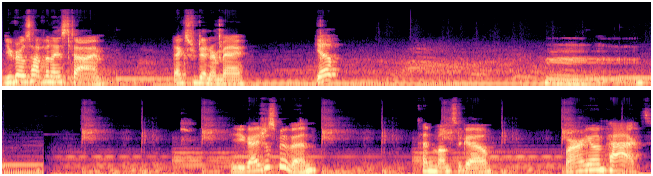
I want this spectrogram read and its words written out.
You girls have a nice time. Thanks for dinner, Mae. Yep. Hmm. You guys just move in? Ten months ago. Why aren't you unpacked?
